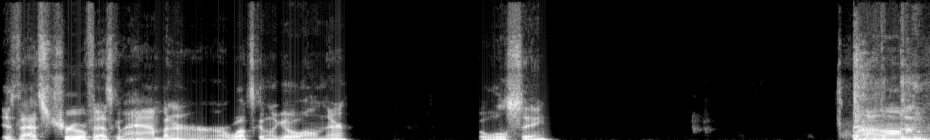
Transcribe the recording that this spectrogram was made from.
if that's true, if that's gonna happen, or, or what's gonna go on there. But we'll see. Um,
